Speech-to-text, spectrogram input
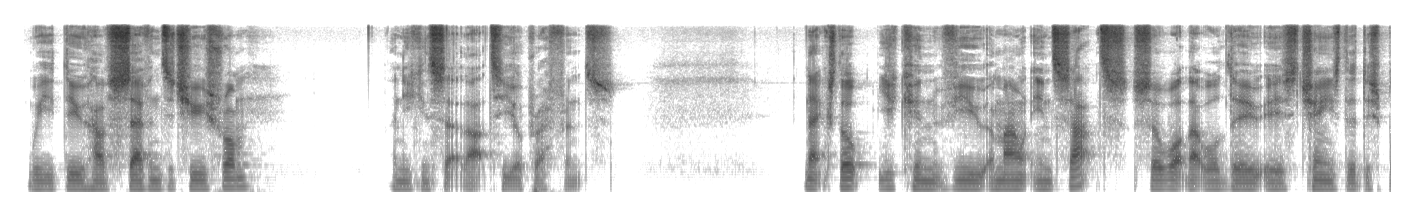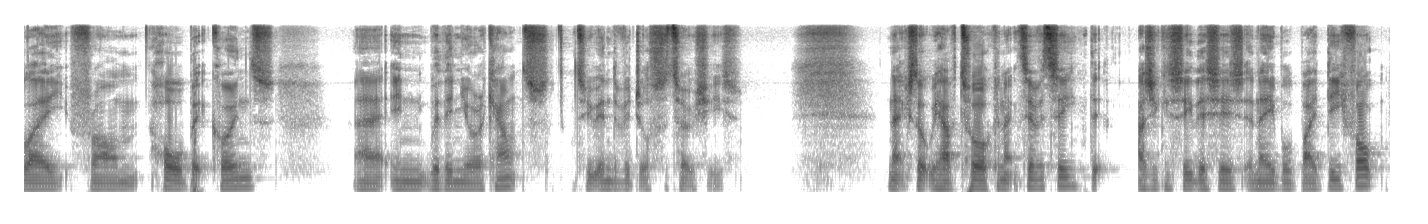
We do have seven to choose from and you can set that to your preference. Next up, you can view amount in sats. So what that will do is change the display from whole bitcoins uh, in within your accounts to individual satoshis. Next up, we have Tor connectivity. As you can see, this is enabled by default.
